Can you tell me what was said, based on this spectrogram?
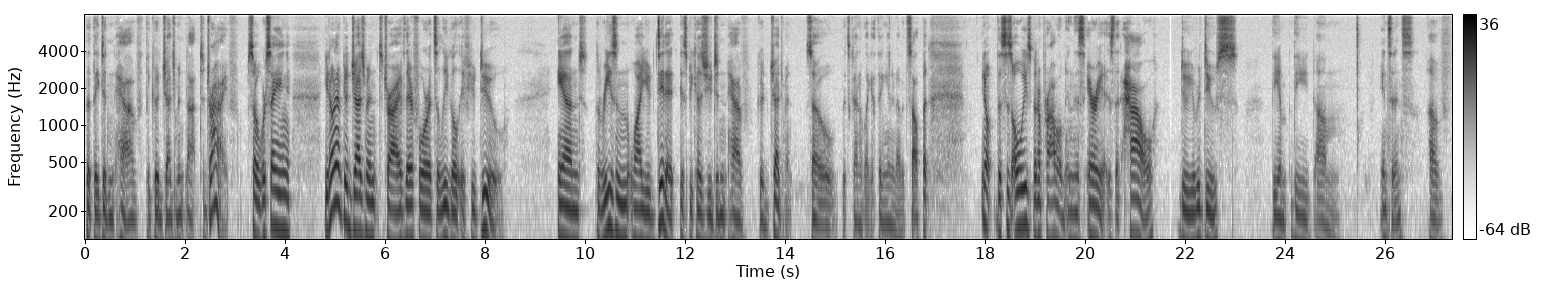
that they didn't have the good judgment not to drive. So we're saying you don't have good judgment to drive, therefore it's illegal if you do. And the reason why you did it is because you didn't have good judgment. So it's kind of like a thing in and of itself. But you know, this has always been a problem in this area is that how do you reduce the um, the um, incidence of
